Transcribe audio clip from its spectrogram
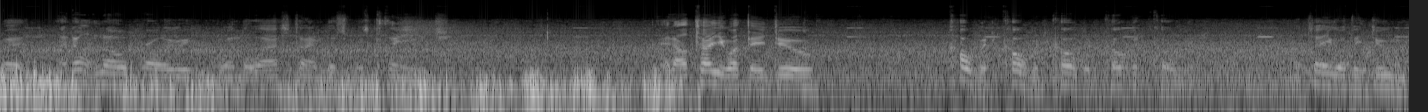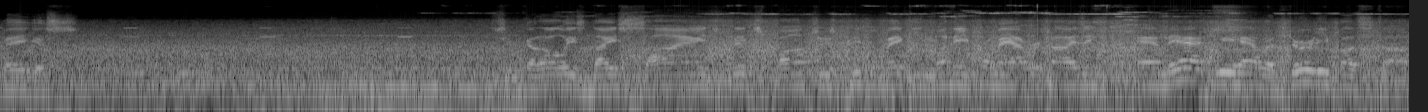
But I don't know probably when the last time this was cleaned. And I'll tell you what they do. COVID, COVID, COVID, COVID, COVID. I'll tell you what they do in Vegas. So we've got all these nice signs, big sponsors, people making money from advertising, and yet we have a dirty bus stop.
